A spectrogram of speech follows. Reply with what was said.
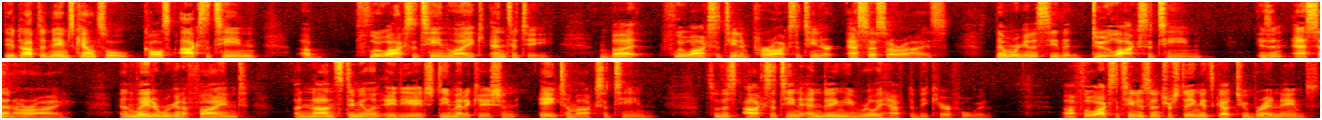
the Adopted Names Council calls oxetine a fluoxetine-like entity, but fluoxetine and paroxetine are SSRIs. Then we're going to see that duloxetine is an SNRI, and later we're going to find a non-stimulant ADHD medication, atomoxetine. So this oxetine ending you really have to be careful with. Uh, fluoxetine is interesting. It's got two brand names.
